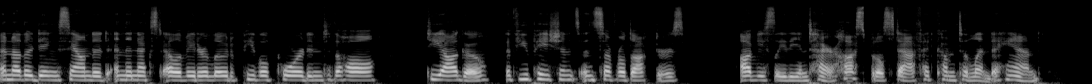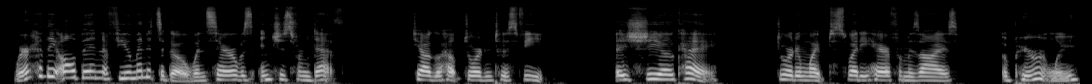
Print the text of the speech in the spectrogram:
Another ding sounded, and the next elevator load of people poured into the hall. Tiago, a few patients, and several doctors. Obviously, the entire hospital staff had come to lend a hand. Where had they all been a few minutes ago when Sarah was inches from death? Tiago helped Jordan to his feet. Is she okay? Jordan wiped sweaty hair from his eyes. Apparently.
